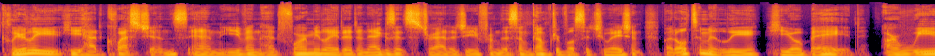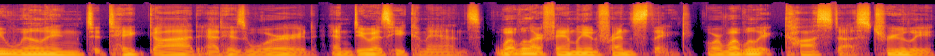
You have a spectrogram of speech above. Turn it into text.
Clearly, he had questions and even had formulated an exit strategy from this uncomfortable situation, but ultimately, he obeyed. Are we willing to take God at his word and do as he commands? What will our family and friends think? Or what will it cost us truly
